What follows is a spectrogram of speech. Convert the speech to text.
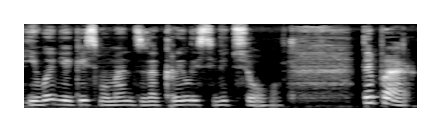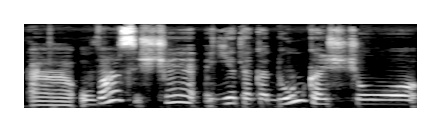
і ви в якийсь момент закрились від цього. Тепер у вас ще є така думка, що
